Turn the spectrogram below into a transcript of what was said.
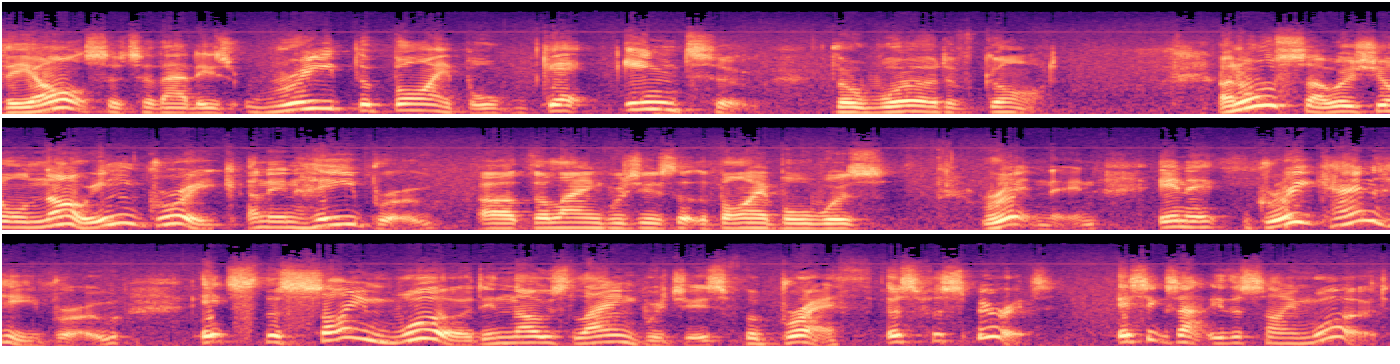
the answer to that is read the Bible, get into the Word of God. And also, as you'll know, in Greek and in Hebrew, uh, the languages that the Bible was written in, in it, Greek and Hebrew, it's the same word in those languages for breath as for spirit. It's exactly the same word.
